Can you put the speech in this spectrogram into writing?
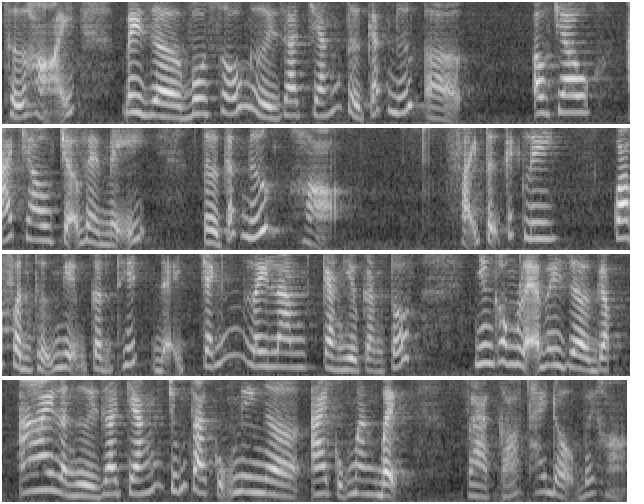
Thử hỏi, bây giờ vô số người da trắng từ các nước ở Âu Châu, Á Châu trở về Mỹ, từ các nước họ phải tự cách ly qua phần thử nghiệm cần thiết để tránh lây lan càng nhiều càng tốt. Nhưng không lẽ bây giờ gặp ai là người da trắng chúng ta cũng nghi ngờ ai cũng mang bệnh và có thái độ với họ.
